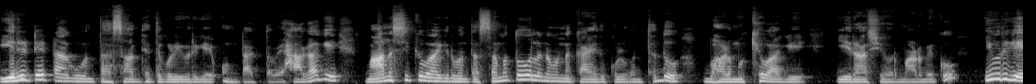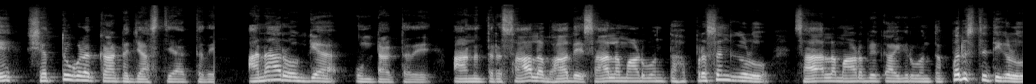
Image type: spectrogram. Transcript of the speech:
ಇರಿಟೇಟ್ ಆಗುವಂತಹ ಸಾಧ್ಯತೆಗಳು ಇವರಿಗೆ ಉಂಟಾಗ್ತವೆ. ಹಾಗಾಗಿ ಮಾನಸಿಕವಾಗಿರುವಂಥ ಸಮತೋಲನವನ್ನು ಕಾಯ್ದುಕೊಳ್ಳುವಂಥದ್ದು ಬಹಳ ಮುಖ್ಯವಾಗಿ ಈ ರಾಶಿಯವರು ಮಾಡಬೇಕು. ಇವರಿಗೆ ಶತ್ರುಗಳ ಕಾಟ ಜಾಸ್ತಿ ಆಗ್ತದೆ, ಅನಾರೋಗ್ಯ ಉಂಟಾಗ್ತದೆ. ಆನಂತರ ಸಾಲ ಬಾಧೆ, ಸಾಲ ಮಾಡುವಂತಹ ಪ್ರಸಂಗಗಳು, ಸಾಲ ಮಾಡಬೇಕಾಗಿರುವಂಥ ಪರಿಸ್ಥಿತಿಗಳು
